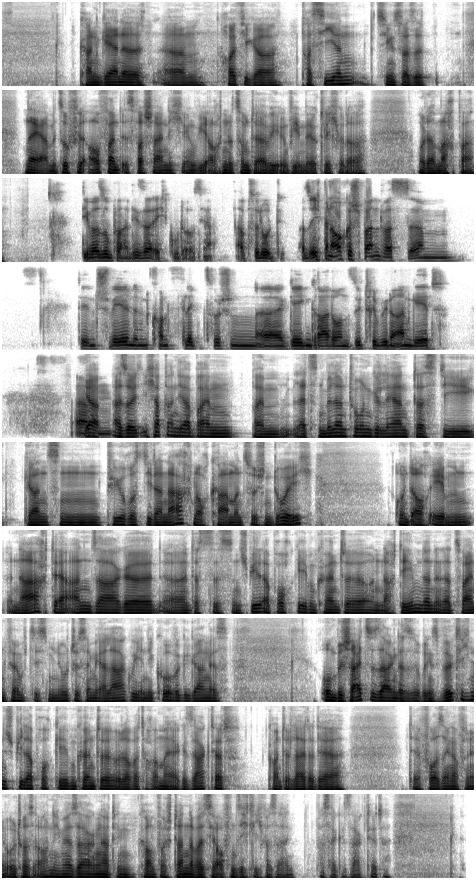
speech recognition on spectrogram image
kann gerne ähm, häufiger passieren, beziehungsweise, naja, mit so viel Aufwand ist wahrscheinlich irgendwie auch nur zum Derby irgendwie möglich oder, oder machbar. Die war super, die sah echt gut aus, ja, absolut. Also ich bin auch gespannt, was ähm, den schwelenden Konflikt zwischen äh, Gegengrade und Südtribüne angeht. Ähm, ja, also ich habe dann ja beim, beim letzten Millanton gelernt, dass die ganzen Pyros, die danach noch kamen zwischendurch, und auch eben nach der Ansage, äh, dass es einen Spielabbruch geben könnte und nachdem dann in der 52. Minute Semi Alagui in die Kurve gegangen ist, um Bescheid zu sagen, dass es übrigens wirklich einen Spielabbruch geben könnte oder was auch immer er gesagt hat, konnte leider der, der Vorsänger von den Ultras auch nicht mehr sagen, hat ihn kaum verstanden, aber es ist ja offensichtlich, was er, was er gesagt hätte.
